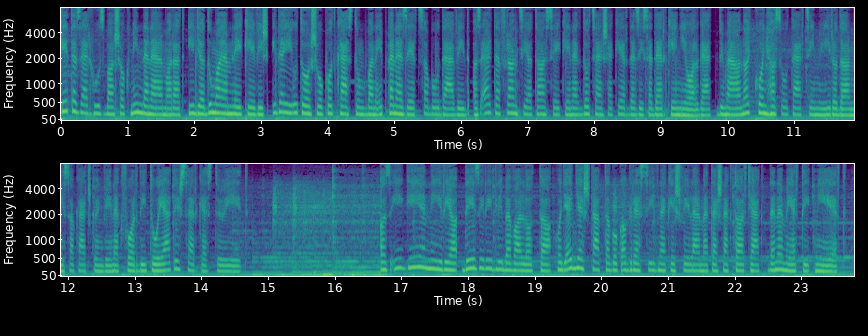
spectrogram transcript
2020-ban sok minden elmaradt, így a Duma emlékév is, idei utolsó podcastunkban éppen ezért Szabó Dávid, az ELTE francia tanszékének docense kérdezi Szederkényi Olgát, Dumá a Nagy Konyhaszótár című irodalmi szakácskönyvének fordítóját és szerkesztőjét. Az IGN írja, Daisy Ridley bevallotta, hogy egyes táptagok agresszívnek és félelmetesnek tartják, de nem érti, miért.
